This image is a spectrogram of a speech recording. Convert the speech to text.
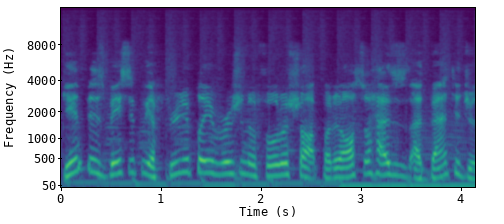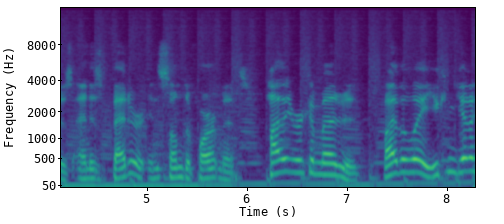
GIMP is basically a free-to-play version of Photoshop, but it also has its advantages and is better in some departments. Highly recommended. By the way, you can get a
